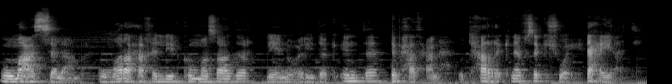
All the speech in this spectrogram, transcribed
ومع السلامة وما راح أخلي لكم مصادر لأنه أريدك أنت تبحث عنها وتحرك نفسك شوية تحياتي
